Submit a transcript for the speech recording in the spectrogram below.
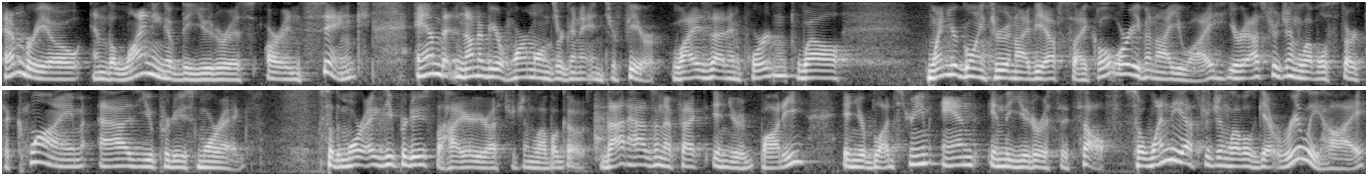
embryo and the lining of the uterus are in sync and that none of your hormones are going to interfere? Why is that important? Well, when you're going through an IVF cycle or even IUI, your estrogen levels start to climb as you produce more eggs. So the more eggs you produce, the higher your estrogen level goes. That has an effect in your body, in your bloodstream, and in the uterus itself. So when the estrogen levels get really high,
